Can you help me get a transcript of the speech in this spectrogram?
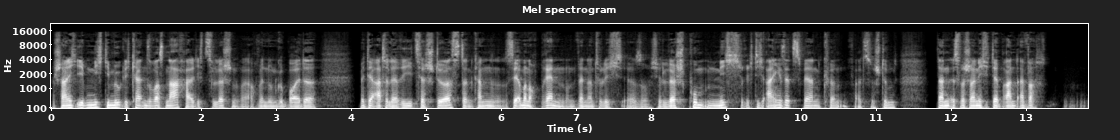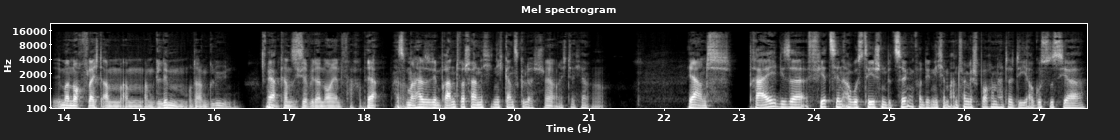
wahrscheinlich eben nicht die Möglichkeiten, sowas nachhaltig zu löschen, weil auch wenn du ein Gebäude mit der Artillerie zerstörst, dann kann es ja immer noch brennen. Und wenn natürlich äh, solche Löschpumpen nicht richtig eingesetzt werden können, falls das stimmt, dann ist wahrscheinlich der Brand einfach immer noch vielleicht am, am, am Glimmen oder am Glühen. Und Ja. Dann kann sich ja wieder neu entfachen. Ja, also man hatte den Brand wahrscheinlich nicht ganz gelöscht. Ja. Richtig, ja. Ja. Ja, und drei dieser 14 augusteischen Bezirken, von denen ich am Anfang gesprochen hatte, die Augustus ja,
